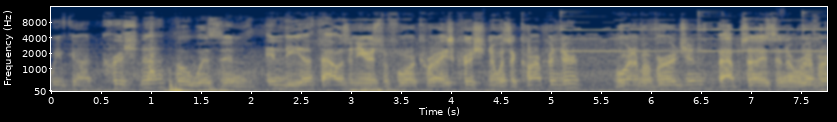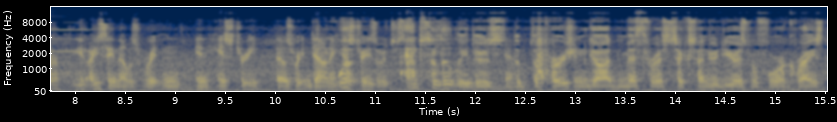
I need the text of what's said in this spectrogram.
We've got Krishna, who was in India a thousand years before Christ. Krishna was a carpenter, born of a virgin, baptized in a river. Are you saying that was written in history? That was written down in Well, history? Is what you're saying? Absolutely. There's the, the Persian god Mithras, 600 years before Christ,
